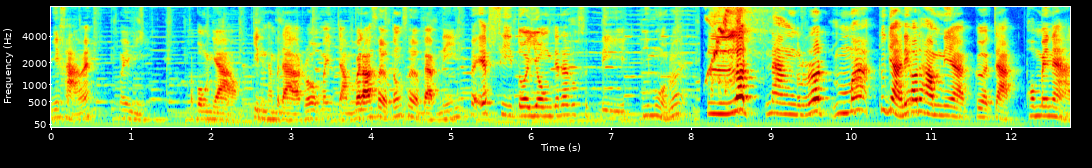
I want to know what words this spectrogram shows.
มีขาไหมไม่มี กระโปรงยาว กินธรรมดาโรคไม่จำเวลาเสิร์ฟต้องเสิร์ฟแบบนี้ เพื่อ FC ตัวยงจะได้รู้สึกดี มีหมวกด้วยเลิศนางเลิศมาก ทุกอย่างที่เขาทำเนี่ย เกิดจากพอมเมนาด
